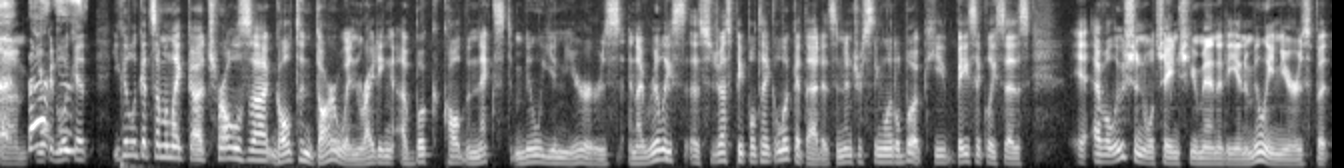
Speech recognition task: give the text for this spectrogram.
Um, you could look at you could look at someone like uh, Charles uh, Galton Darwin writing a book called The Next Million Years, and I really uh, suggest people take a look at that. It's an interesting little book. He basically says evolution will change humanity in a million years, but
